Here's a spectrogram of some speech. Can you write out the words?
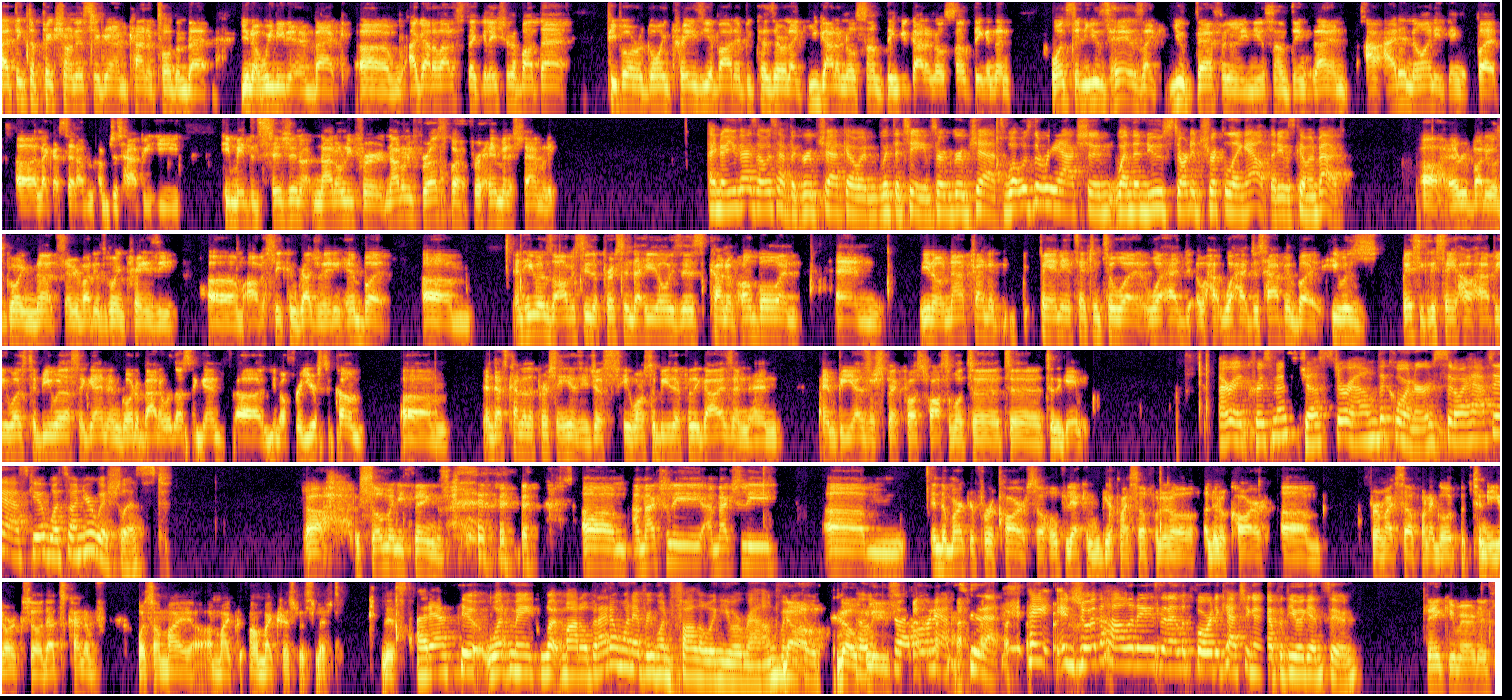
I think the picture on Instagram kind of told them that you know we needed him back. Uh, I got a lot of speculation about that. People were going crazy about it because they were like, "You got to know something. You got to know something." And then once the news hit, it's like you definitely knew something, and I, I didn't know anything. But uh, like I said, I'm, I'm just happy he he made the decision not only for not only for us, but for him and his family. I know you guys always have the group chat going with the team, certain group chats. What was the reaction when the news started trickling out that he was coming back? Oh, everybody was going nuts. Everybody was going crazy. Um, obviously, congratulating him, but um, and he was obviously the person that he always is, kind of humble and and you know, not trying to pay any attention to what what had what had just happened, but he was basically saying how happy he was to be with us again and go to battle with us again, uh, you know, for years to come. Um, and that's kind of the person he is. He just he wants to be there for the guys and and and be as respectful as possible to to to the game. All right, Christmas just around the corner, so I have to ask you, what's on your wish list? Uh, so many things. um, I'm actually, I'm actually um, in the market for a car, so hopefully I can get myself a little, a little car um, for myself when I go to New York. So that's kind of what's on my, on my, on my Christmas list. List. I'd ask you what make, what model, but I don't want everyone following you around. When no, you no, so, please. So I won't ask you that. hey, enjoy the holidays, and I look forward to catching up with you again soon. Thank you, Meredith.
